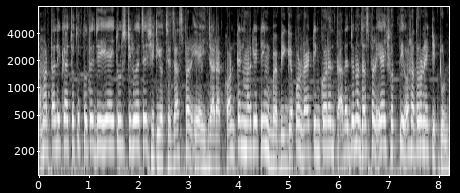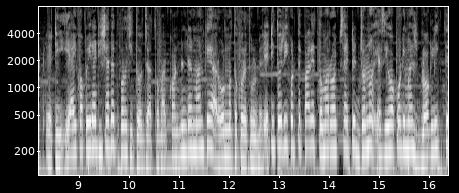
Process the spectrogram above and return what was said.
আমার তালিকায় চতুর্থতে যে এআই টুলসটি রয়েছে, সেটি হচ্ছে জাসপার এআই যারা কন্টেন্ট মার্কেটিং বা বিজ্ঞাপন রাইটিং করেন, তাদের জন্য জাসপার এআই সত্যি অসাধারণ একটি টুল এটি এআই কপিরাইট হিসাবে পরিচিত, যা তোমার কন্টেন্টের মানকে আরও উন্নত করে তুলবে। এটি তৈরি করতে পারে তোমার ওয়েবসাইটের জন্য এসইও অপটিমাইজ ব্লগ লিখতে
